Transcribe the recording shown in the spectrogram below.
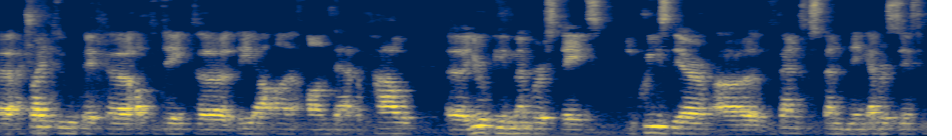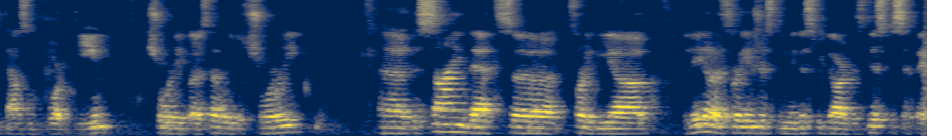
Uh, I tried to pick uh, up-to-date uh, data on, on that of how European member states increased their defense spending ever since 2014, shortly, but steadily but surely. the sign that, sorry, the, the data that's very interesting in this regard is this specific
